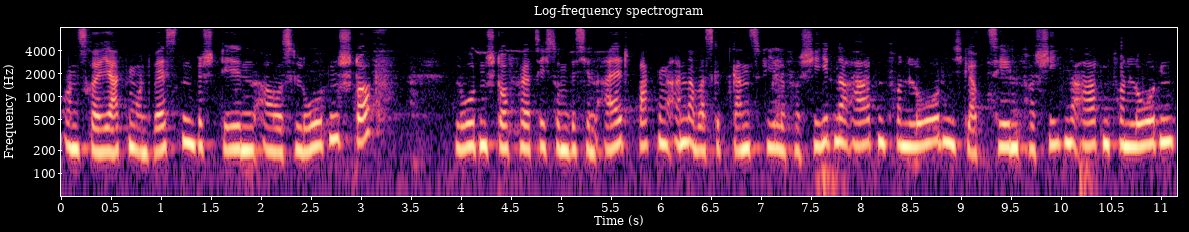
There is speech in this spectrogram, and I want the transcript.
Unsere Jacken und Westen bestehen aus Lodenstoff, Lodenstoff hört sich so ein bisschen altbacken an, aber es gibt ganz viele verschiedene Arten von Loden. Ich glaube, zehn verschiedene Arten von Loden.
